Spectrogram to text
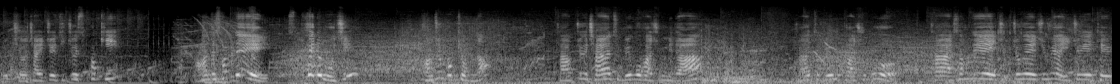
그렇죠. 자 이쪽 뒤쪽에 스파키 아 근데 상대 스펠이 뭐지? 감정밖에 없나? 자 앞쪽에 자이언트 밀고 가줍니다. 자이언트 밀고 가주고 자 상대 저쪽에 해주면 이쪽에 데,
